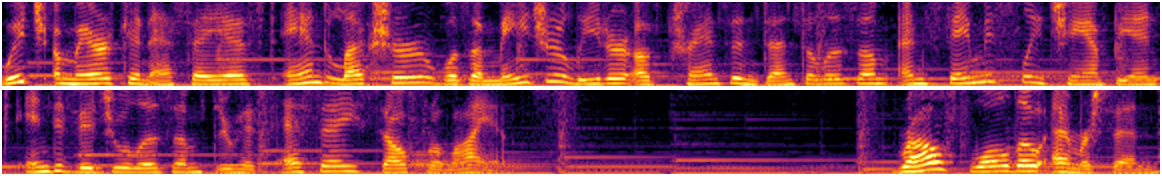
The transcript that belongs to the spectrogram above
Which American essayist and lecturer was a major leader of transcendentalism and famously championed individualism through his essay Self Reliance? Ralph Waldo Emerson.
